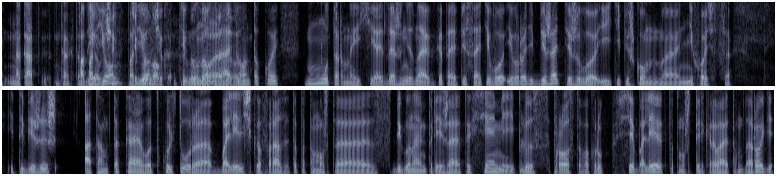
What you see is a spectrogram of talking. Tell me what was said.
накат, как-то подъем, Подъемчик, тягунок тягунок, да, его. и он такой муторный, я даже не знаю, как это описать. Его и вроде бежать тяжело, и идти пешком э, не хочется. И ты бежишь, а там такая вот культура болельщиков развита, потому что с бегунами приезжают их семьи, и плюс просто вокруг все болеют, потому что перекрывают там дороги.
